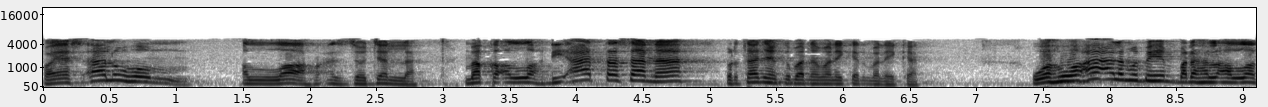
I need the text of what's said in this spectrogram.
fayas'aluhum Allah azza jalla maka Allah di atas sana bertanya kepada malaikat-malaikat Wahwa a'lamu bihim padahal Allah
